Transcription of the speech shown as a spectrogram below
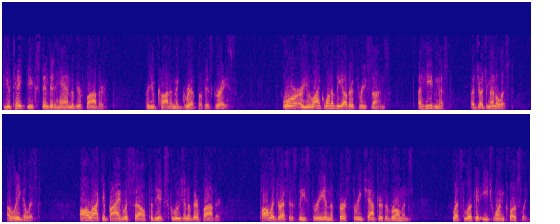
Do you take the extended hand of your father? Are you caught in the grip of his grace? Or are you like one of the other three sons, a hedonist, a judgmentalist, a legalist, all occupied with self to the exclusion of their father? Paul addresses these three in the first three chapters of Romans. Let's look at each one closely.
